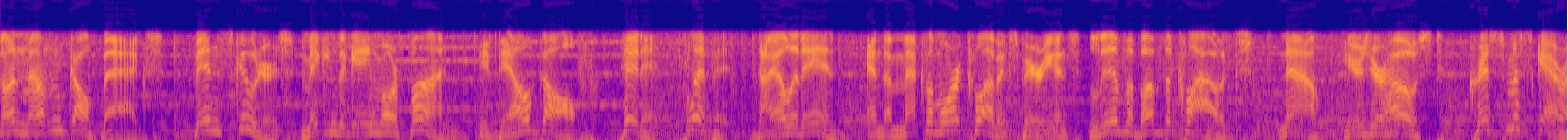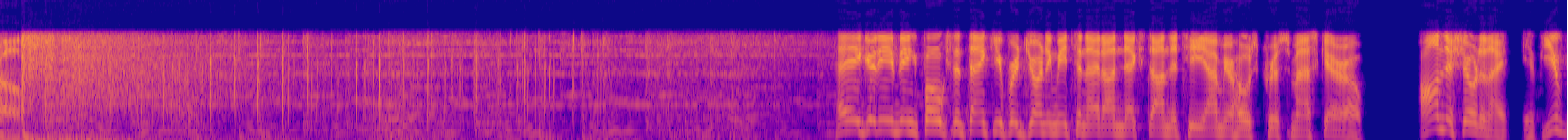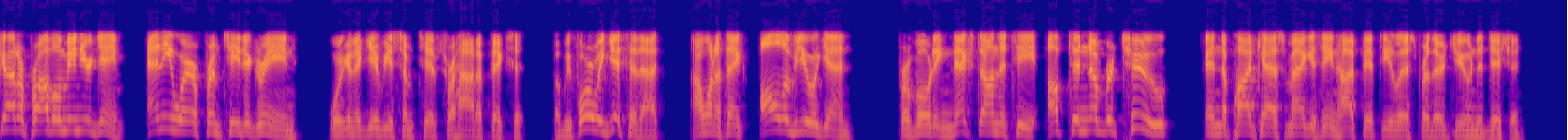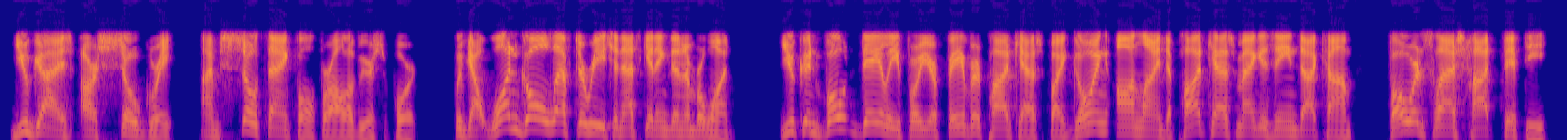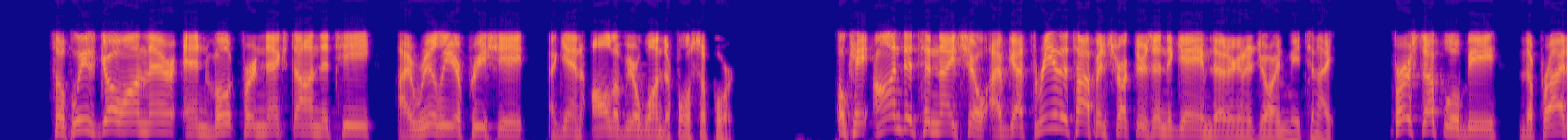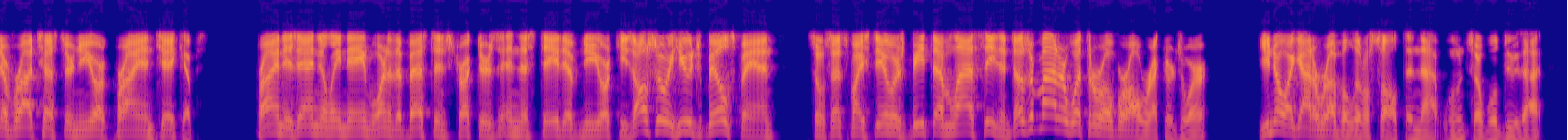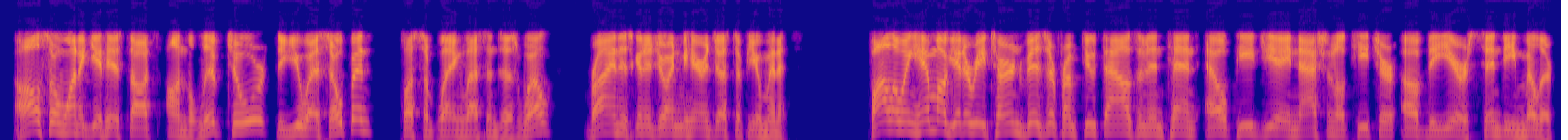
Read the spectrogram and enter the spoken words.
Sun Mountain Golf Bags. Finn Scooters, making the game more fun. Edel Golf. Hit it, flip it, dial it in. And the McLemore Club experience, live above the clouds. Now, here's your host, Chris Mascaro. Hey, good evening, folks, and thank you for joining me tonight on Next on the Tee. I'm your host, Chris Mascaro. On the show tonight, if you've got a problem in your game, anywhere from tee to green, we're going to give you some tips for how to fix it. But before we get to that, I want to thank all of you again for voting Next on the Tee up to number two in the Podcast Magazine Hot 50 list for their June edition. You guys are so great. I'm so thankful for all of your support. We've got one goal left to reach, and that's getting to number one. You can vote daily for your favorite podcast by going online to podcastmagazine.com forward slash hot 50. So please go on there and vote for next on the Tee. I really appreciate, again, all of your wonderful support. Okay, on to tonight's show. I've got three of the top instructors in the game that are going to join me tonight. First up will be the pride of Rochester, New York, Brian Jacobs. Brian is annually named one of the best instructors in the state of New York. He's also a huge Bills fan. So since my Steelers beat them last season, doesn't matter what their overall records were. You know I got to rub a little salt in that wound, so we'll do that. I also want to get his thoughts on the LIV Tour, the U.S. Open, plus some playing lessons as well. Brian is going to join me here in just a few minutes. Following him, I'll get a return visit from 2010 LPGA National Teacher of the Year, Cindy Miller.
